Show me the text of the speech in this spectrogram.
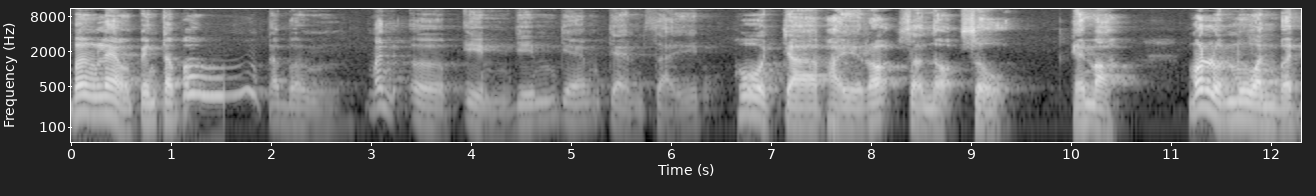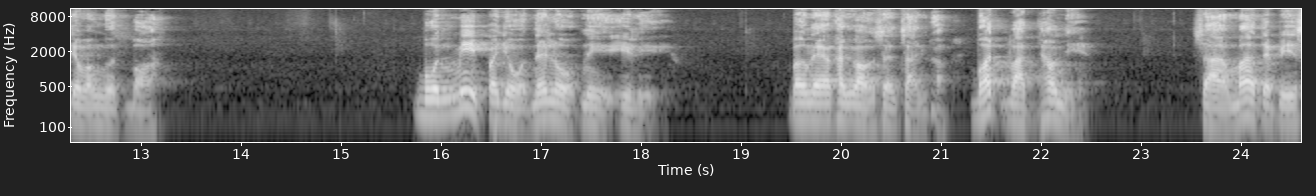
เบิ้งแล้วเป็นตะเบิงตะเบิงมันเอิบอิ่มยิ้มแย้มแจ่มใสพูดจาไพเราะสนอโสดเห็นบ่ มันหลดมวนเบิดจะว่าเงึดบ่บุญมีประโยชน์ในโลกนี้อีหลีบางแนวคันเว่าสันๆก็เบิดวัดเท่านี้สร้างมาแต่ปี 2535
